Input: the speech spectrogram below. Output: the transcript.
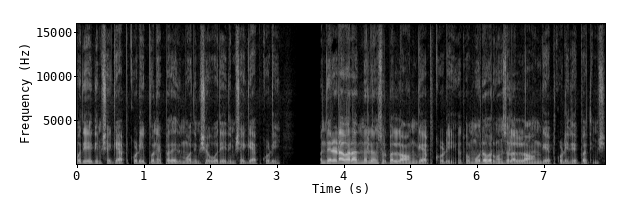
ಓದಿ, ಐದು ನಿಮಿಷ ಗ್ಯಾಪ್ ಕೊಡಿ. ಪುನಃ ಇಪ್ಪತ್ತೈದು, ಮೂವತ್ತು ನಿಮಿಷ ಓದಿ, ಐದು ನಿಮಿಷ ಗ್ಯಾಪ್ ಕೊಡಿ. ಒಂದೆರಡು ಅವರ್ ಆದಮೇಲೆ ಒಂದು ಸ್ವಲ್ಪ ಲಾಂಗ್ ಗ್ಯಾಪ್ ಕೊಡಿ. ಅಥವಾ ಮೂರು ಅವರ್ಗೆ ಒಂದು ಸಲ ಲಾಂಗ್ ಗ್ಯಾಪ್ ಕೊಡಿ ಇಪ್ಪತ್ತು ನಿಮಿಷ.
